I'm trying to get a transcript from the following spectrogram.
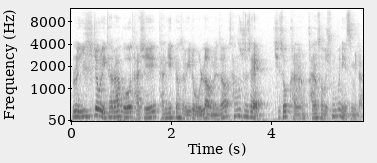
물론 일시적으로 이탈을 하고 다시 단기 이평선 위로 올라오면서 상승 추세 지속 가능, 가능성도 충분히 있습니다.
